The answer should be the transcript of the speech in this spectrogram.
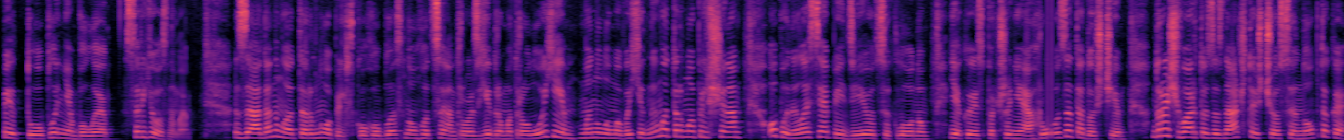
підтоплення були серйозними. За даними Тернопільського обласного центру з гідрометеорології, минулими вихідними Тернопільщина опинилася під дією циклону, який спричиняє грози та дощі. До речі, варто зазначити, що синоптики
